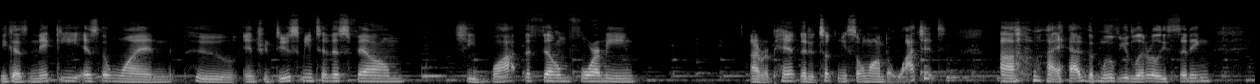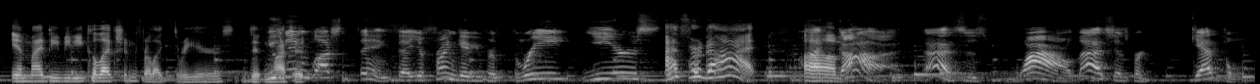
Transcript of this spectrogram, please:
because Nikki is the one who introduced me to this film. She bought the film for me. I repent that it took me so long to watch it. Um, I had the movie literally sitting in my DVD collection for like three years. Didn't watch. you watch didn't it. watch the thing that your friend gave you for three years. I forgot. My Um, God, that's just wow. That's just forgetful.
